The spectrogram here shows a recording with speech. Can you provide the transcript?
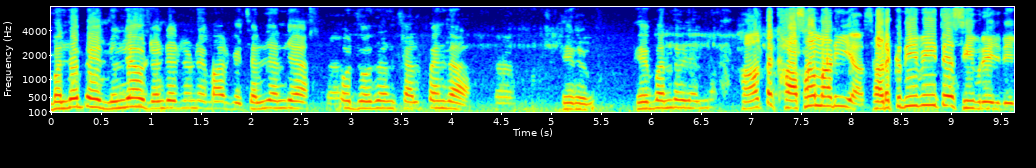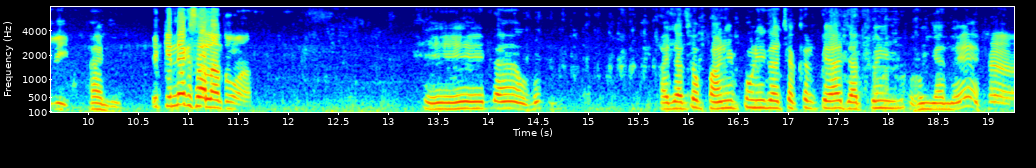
ਬੰਦੇ ਭੇਜ ਦਿੰਦੇ ਆ ਉਹ ਡੰਡੇ ਡੰਡੇ ਮਾਰ ਕੇ ਚੱਲ ਜਾਂਦੇ ਆ ਉਹ ਦੋ ਦਿਨ ਚੱਲ ਪੈਂਦਾ। ਹਾਂ। ਫਿਰ ਫਿਰ ਬੰਦ ਹੋ ਜਾਂਦਾ। ਹਾਲਤ ਖਾਸਾ ਮਾੜੀ ਆ ਸੜਕ ਦੀ ਵੀ ਤੇ ਸੀਵਰੇਜ ਦੀ ਵੀ। ਹਾਂਜੀ। ਇਹ ਕਿੰਨੇ ਕੁ ਸਾਲਾਂ ਤੋਂ ਆ? ਇਹ ਤਾਂ ਅਜਾ ਤੋਂ ਪਾਣੀ ਪੂਣੀ ਦਾ ਚੱਕਰ ਪਿਆ ਜਦ ਤੋਂ ਹੀ ਹੋਈਆਂ ਨੇ। ਹਾਂ।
